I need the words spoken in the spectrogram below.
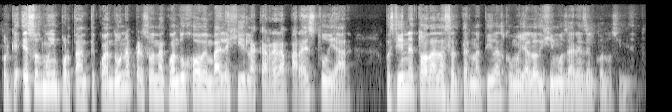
porque eso es muy importante. Cuando una persona, cuando un joven va a elegir la carrera para estudiar, pues tiene todas las alternativas, como ya lo dijimos, de áreas del conocimiento.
